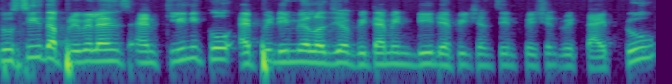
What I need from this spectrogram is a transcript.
to see the prevalence and clinical epidemiology of vitamin D deficiency in patients with type 2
